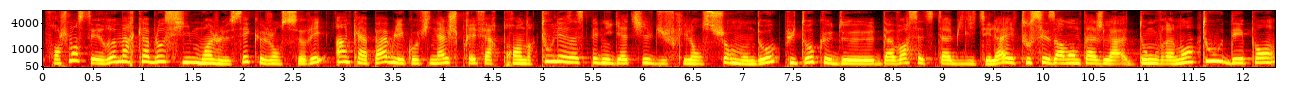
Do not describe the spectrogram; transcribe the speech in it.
franchement c'est remarquable aussi. Moi je sais que j'en serais incapable et qu'au final je préfère prendre tous les aspects négatifs du freelance sur mon dos plutôt que de d'avoir cette stabilité là et tous ces avantages là. Donc vraiment tout dépend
